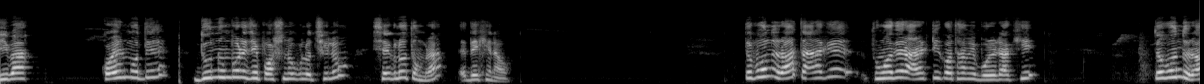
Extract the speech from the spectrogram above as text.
বিভাগ কয়ের মধ্যে দু নম্বরে যে প্রশ্নগুলো ছিল, সেগুলো তোমরা দেখে নাও। তো বন্ধুরা, তার আগে তোমাদের আরেকটি কথা আমি বলে রাখি। তো বন্ধুরা,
